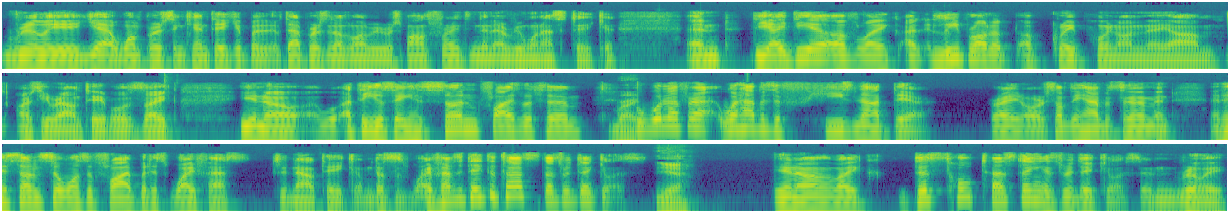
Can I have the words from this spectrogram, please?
really, yeah, one person can take it, but if that person doesn't want to be responsible for anything, then everyone has to take it. And the idea of like, I- Lee brought up a great point on the um, RC roundtable. is like, you know, I think he was saying his son flies with him, Right. but whatever, what happens if he's not there, right? Or something happens to him, and and his son still wants to fly, but his wife has to now take him. Does his wife have to take the test? That's ridiculous. Yeah. You know, like this whole testing is ridiculous, and really,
